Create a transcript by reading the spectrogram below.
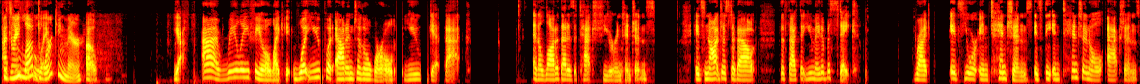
Because you drank the loved working there. Oh, yeah. I really feel like it, what you put out into the world, you get back. And a lot of that is attached to your intentions. It's not just about the fact that you made a mistake, right? It's your intentions, it's the intentional actions,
